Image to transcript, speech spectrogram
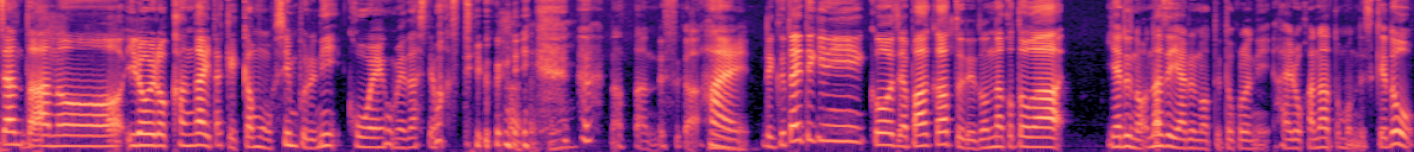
ちゃんとあのー、いろいろ考えた結果もうシンプルに公演を目指してますっていうふうに、ね、なったんですが、はい。で具体的にこうじゃあパークアートでどんなことがやるのなぜやるのってところに入ろうかなと思うんですけど、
